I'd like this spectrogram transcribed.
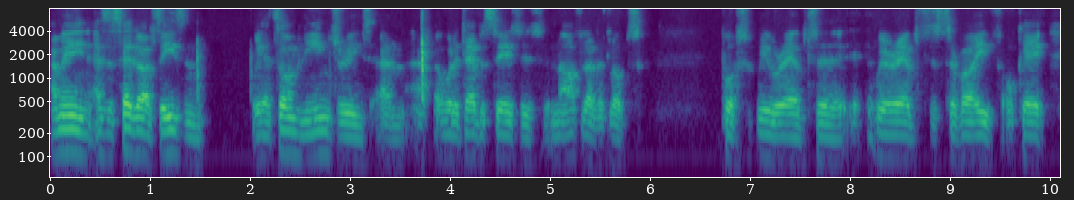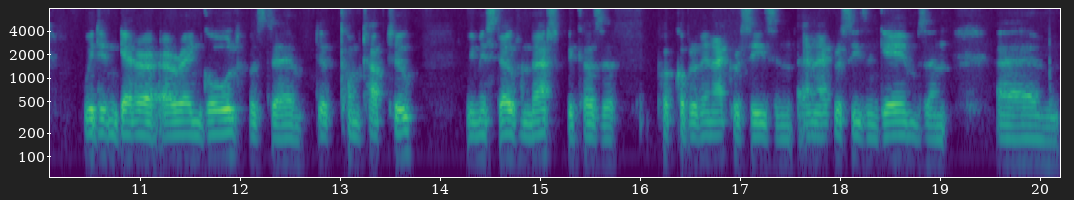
I mean, as I said all season, we had so many injuries and it would have devastated an awful lot of clubs. But we were able to we were able to survive. Okay, we didn't get our, our end goal was to, to come top two. We missed out on that because of a couple of inaccuracies and inaccuracies in games and um,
